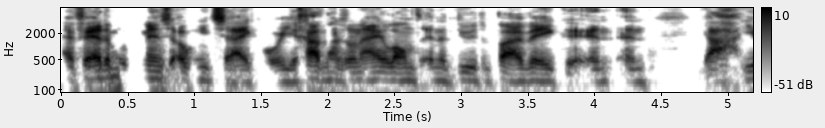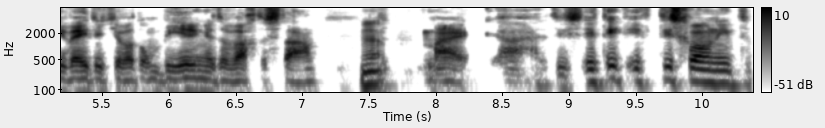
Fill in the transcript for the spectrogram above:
En verder moeten mensen ook niet zeiken hoor. Je gaat naar zo'n eiland en het duurt een paar weken. En, en ja, je weet dat je wat ontberingen te wachten staan. Ja. Maar ja, het is, het, ik- ik- het is gewoon niet.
